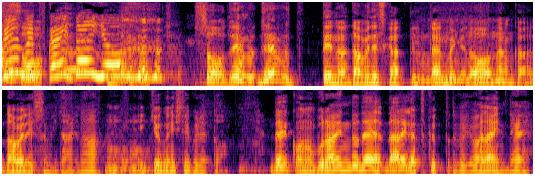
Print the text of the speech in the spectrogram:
全部使いたいよ。そう、全部、全部っていうのはダメですかって言ったんだけど、なんかダメですみたいな、一曲にしてくれと。で、このブラインドで誰が作ったとか言わないんで、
